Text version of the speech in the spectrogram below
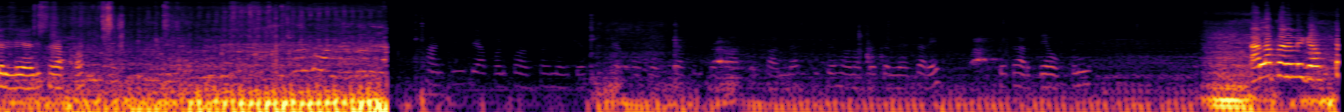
ਚੱਲੇ ਆ ਜੀ ਫਿਰ ਆਪਾਂ ਹਾਂਜੀ ਤੇ ਆਪਾਂ ਨੂੰ ਪਾਰਸਲ ਮਿਲ ਗਿਆ ਸੀ ਤੇ ਆਪਾਂ ਪੋਸਟ ਆਫਿਸ ਤੋਂ ਪਾਰਸਲ ਫੜਨਾ ਸੀ ਤੇ ਹੁਣ ਆਪਾਂ ਚੱਲੇ ਆ ਘਰੇ ਤੇ ਕਰਦੇ ਆ ਓਪਨਿੰਗ ਆਲਾ ਤੇਰੇ ਲਈ ਗਿਫਟ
